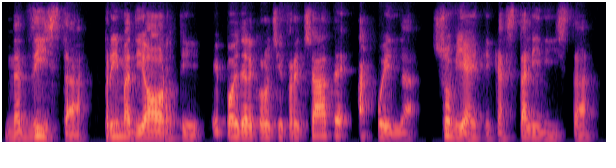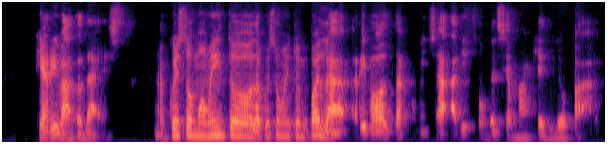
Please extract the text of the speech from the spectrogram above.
nazista prima di Orti e poi delle croci frecciate a quella sovietica, stalinista, che è arrivata da est. Questo momento, da questo momento in poi la rivolta comincia a diffondersi a macchia di leopardo.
